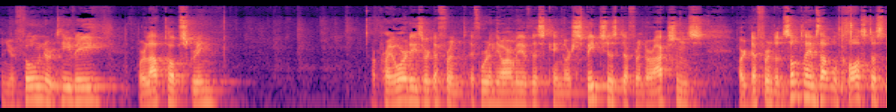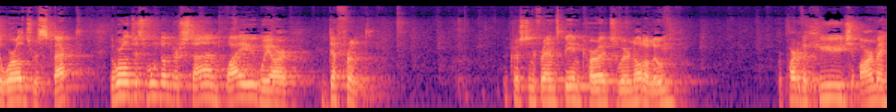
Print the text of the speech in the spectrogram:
on your phone or TV or laptop screen. Our priorities are different if we're in the army of this king. Our speech is different. Our actions are different. And sometimes that will cost us the world's respect. The world just won't understand why we are different. But, Christian friends, be encouraged. We're not alone. We're part of a huge army,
